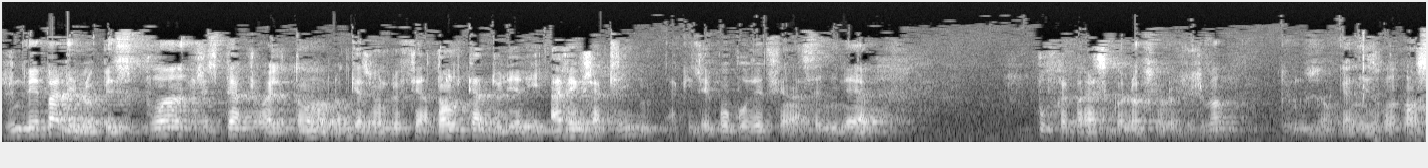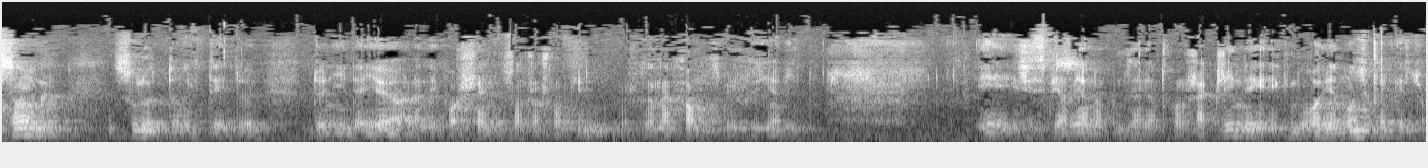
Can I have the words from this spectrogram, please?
Je ne vais pas développer ce point, j'espère que j'aurai le temps, l'occasion de le faire dans le cadre de l'ERI avec Jacqueline, à qui j'ai proposé de faire un séminaire pour préparer ce colloque sur le jugement, que nous organiserons ensemble, sous l'autorité de Denis d'ailleurs l'année prochaine au Centre Georges Pompidou, je vous en informe parce que je vous y invite. Et j'espère bien que nous inviterons Jacqueline et, que nous reviendrons sur cette question.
